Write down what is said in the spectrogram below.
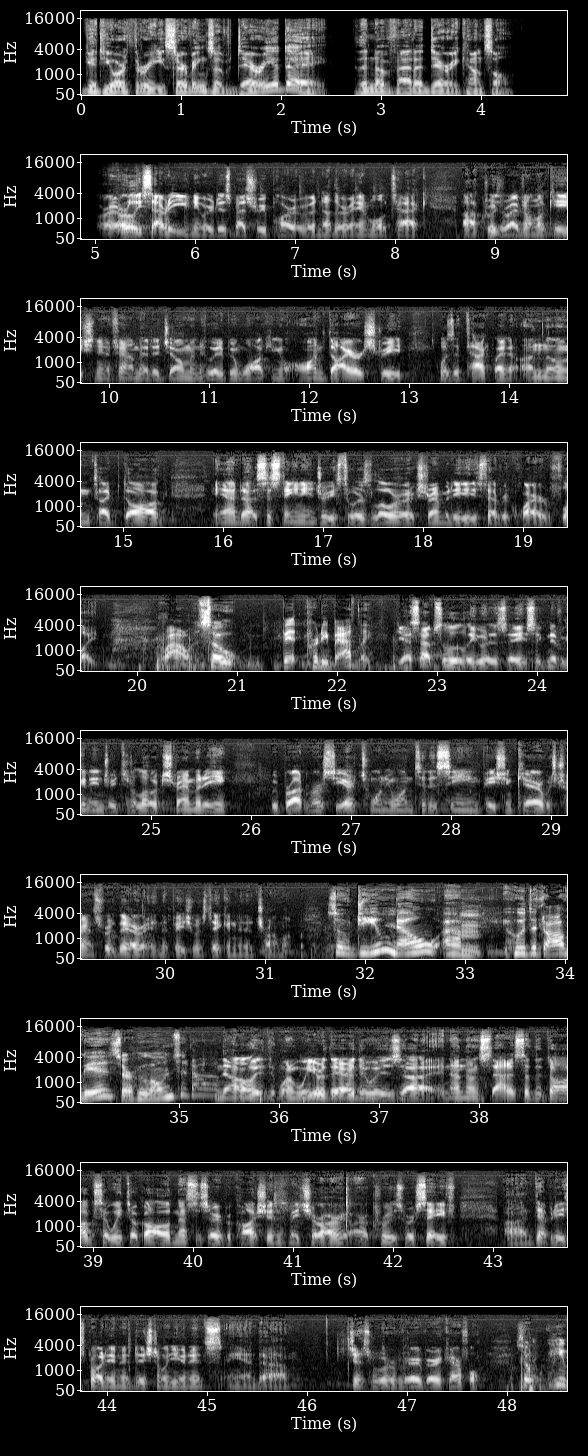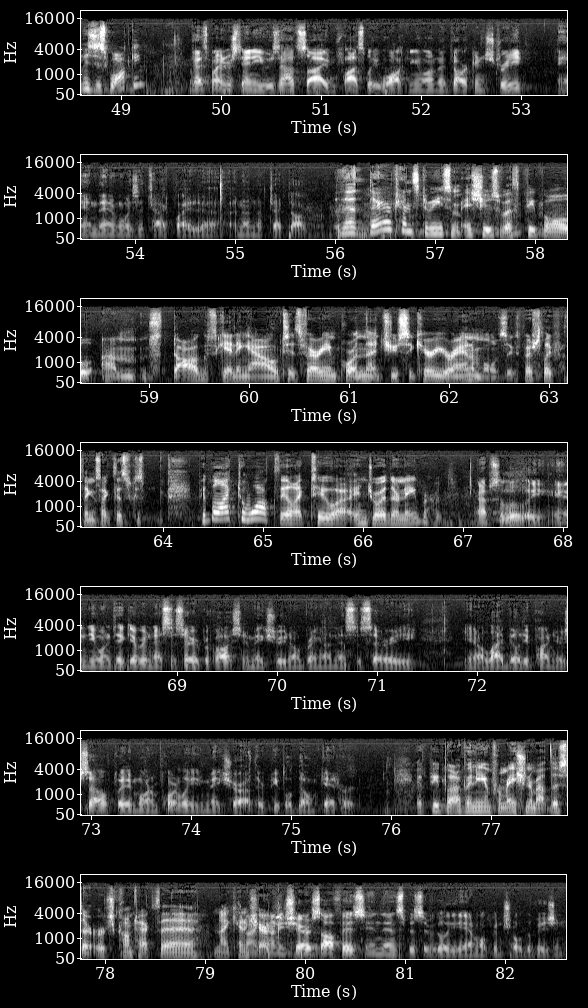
Get your three servings of dairy a day. The Nevada Dairy Council. All right, early Saturday evening, we were dispatched to report of another animal attack. Uh, crews arrived on location and found that a gentleman who had been walking on Dyer Street was attacked by an unknown type dog and uh, sustained injuries to his lower extremities that required flight. Wow. So bit pretty badly. Yes, absolutely. It was a significant injury to the lower extremity. We brought Mercy Air 21 to the scene. Patient care was transferred there, and the patient was taken into trauma. So do you know um, who the dog is or who owns the dog? No, it, when we were there, there was uh, an unknown status of the dog, so we took all necessary precautions, made sure our, our crews were safe. Uh, deputies brought in additional units, and uh, just were very, very careful. So he was just walking? That's my understanding. He was outside, possibly walking on a darkened street, and then was attacked by the, an unattacked dog. There tends to be some issues with people, um, dogs getting out. It's very important that you secure your animals, especially for things like this, because people like to walk. They like to uh, enjoy their neighborhoods. Absolutely, and you want to take every necessary precaution to make sure you don't bring unnecessary, you know, liability upon yourself, but more importantly, to make sure other people don't get hurt. If people have any information about this, I urge to contact the Nye County Nye Sheriff. County Sheriff's Office, and then specifically the Animal Control Division.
